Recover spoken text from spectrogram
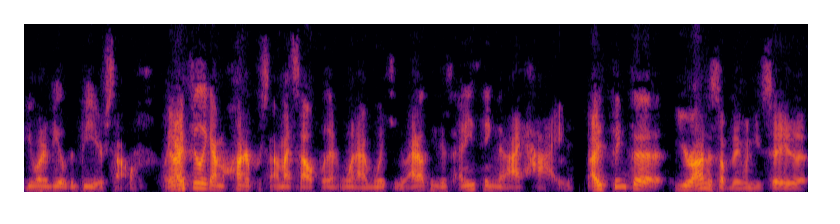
You want to be able to be yourself. Like, And I I- feel like I'm 100% myself when, when I'm with you. I don't think there's anything that I hide. I think that you're onto something when you say that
